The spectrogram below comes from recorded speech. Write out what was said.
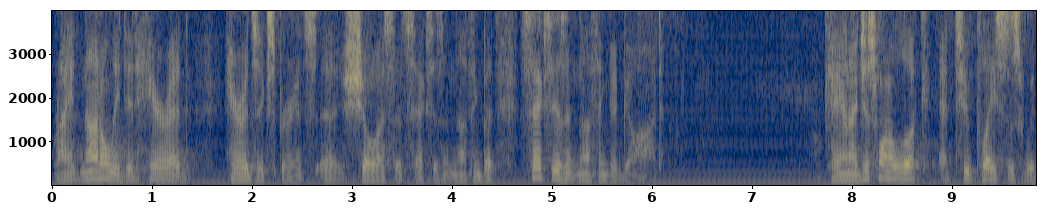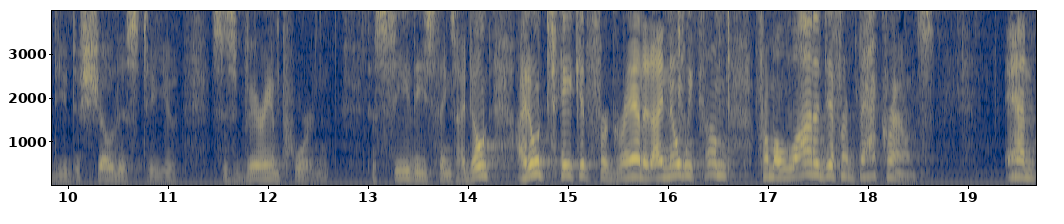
right, not only did Herod, Herod's experience uh, show us that sex isn't nothing, but sex isn't nothing to God. Okay, and I just want to look at two places with you to show this to you. This is very important to see these things. I don't, I don't take it for granted. I know we come from a lot of different backgrounds. And,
